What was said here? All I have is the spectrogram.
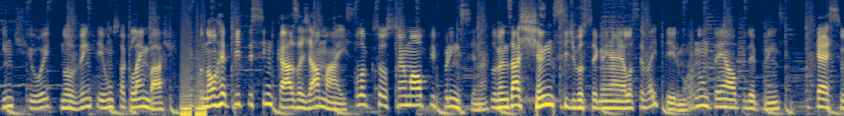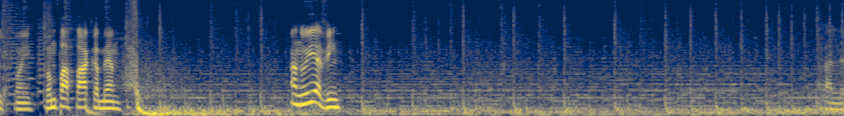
28, 91, só que lá embaixo. Tipo, não repita isso em casa jamais. Falou que seu sonho é uma Alp Prince, né? Pelo menos a chance de você ganhar ela você vai ter, irmão. Não tem Alp The Prince. Esquece o sonho. Vamos pra faca mesmo. Ah, não ia vir. Caralho, né?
